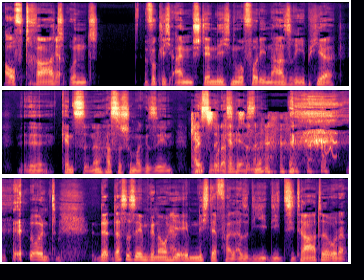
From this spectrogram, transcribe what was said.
auftrat ja. und wirklich einem ständig nur vor die Nase rieb, hier, äh, kennst du, ne? Hast du schon mal gesehen? Kennst weißt du, wo das her ist, ne? ne? und das ist eben genau ja. hier eben nicht der Fall. Also die, die Zitate oder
